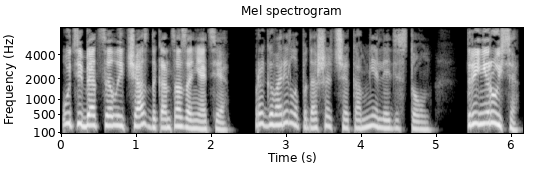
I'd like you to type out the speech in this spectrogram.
«У тебя целый час до конца занятия», — проговорила подошедшая ко мне леди Стоун. «Тренируйся.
